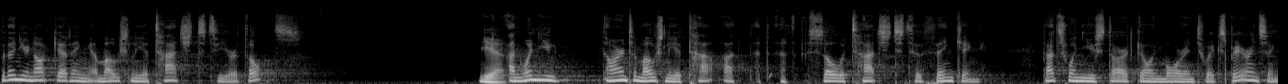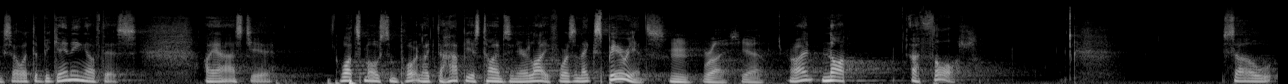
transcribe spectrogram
But then you're not getting emotionally attached to your thoughts. Yeah. And when you aren't emotionally atta- at, at, at, so attached to thinking, that's when you start going more into experiencing. So at the beginning of this, I asked you, what's most important? Like the happiest times in your life was an experience, Hmm. right. Yeah. Right? Not a thought. So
